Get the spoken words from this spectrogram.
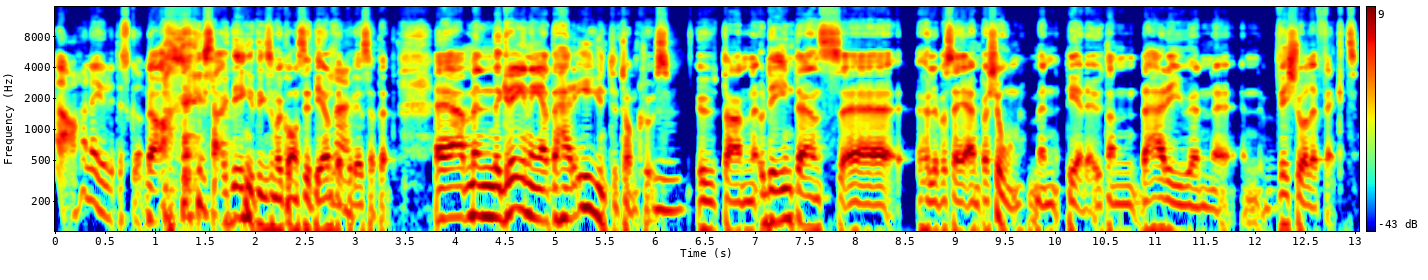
ja, han är ju lite skum. Ja, exakt. Det är ingenting som är konstigt egentligen Nej. på det sättet. Eh, men grejen är att det här är ju inte Tom Cruise. Mm. Utan, och det är inte ens, eh, höll jag på att säga, en person, men det är det. Utan det här är ju en, en visual effect.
